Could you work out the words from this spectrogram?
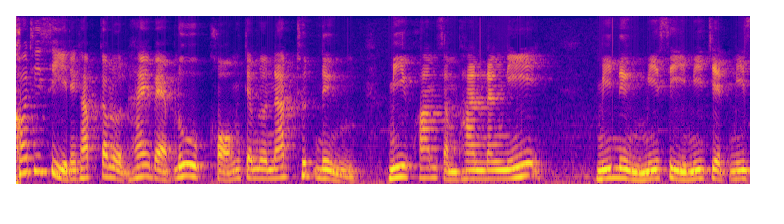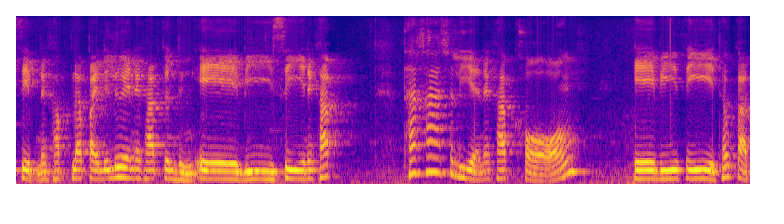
ข้อทีสี่4 นะครับกำหนดให้แบบรูปของจำนวนนับชุด 1 มีความสัมพันธ์ดังนี้ มี 1 มี 4 มี 7 มี 10 นะครับ แล้วไปเรื่อยๆนะครับจนถึง A B C นะครับ ถ้าค่าเฉลี่ยนะครับของ A B C เท่ากับ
